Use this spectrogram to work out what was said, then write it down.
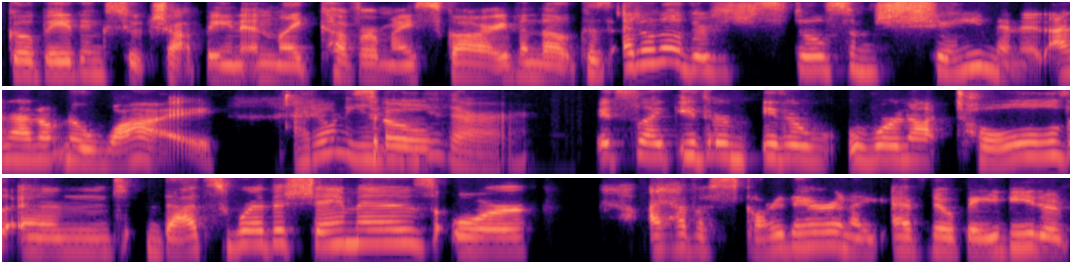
go bathing suit shopping and like cover my scar even though because i don't know there's still some shame in it and i don't know why. I don't even So- either. it's like either either we're not told and that's where the shame is or i have a scar there and i have no baby to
